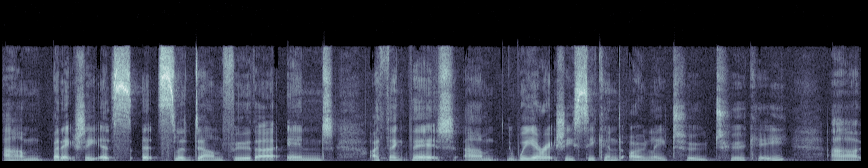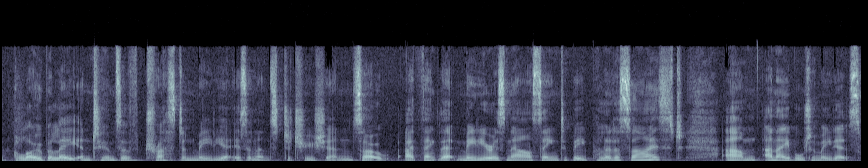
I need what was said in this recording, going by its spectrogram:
Um, but actually, it's it slid down further, and I think that um, we are actually second only to Turkey. Uh, globally, in terms of trust in media as an institution. So, I think that media is now seen to be politicised, um, unable to meet its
